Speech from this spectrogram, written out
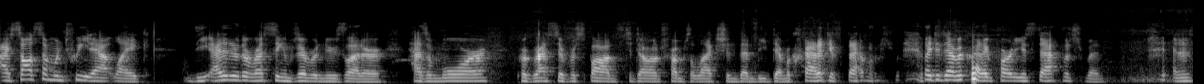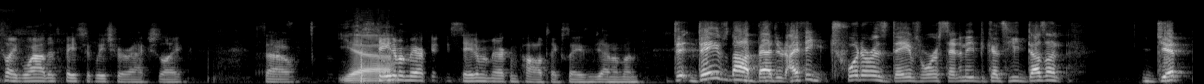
I saw someone tweet out like the editor of the Wrestling Observer newsletter has a more progressive response to Donald Trump's election than the Democratic establishment, like the Democratic Party establishment. And it's like, wow, that's basically true, actually. So, the state of Yeah. American, the state of American politics, ladies and gentlemen. D- Dave's not a bad dude. I think Twitter is Dave's worst enemy because he doesn't get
